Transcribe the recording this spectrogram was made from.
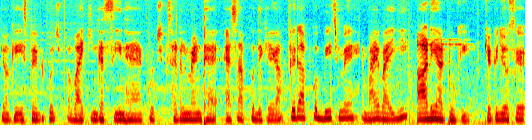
क्योंकि इसमें भी कुछ बाइकिंग का सीन है, कुछ सेटलमेंट है, ऐसा आपको दिखेगा। फिर आपको बीच में वाइब आएगी आर टू की, क्योंकि जो उसके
